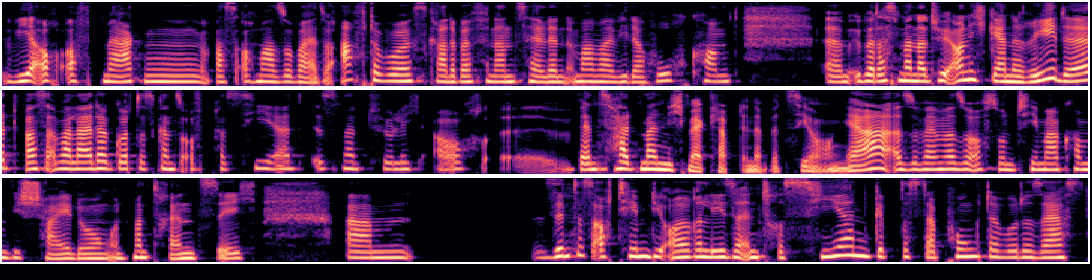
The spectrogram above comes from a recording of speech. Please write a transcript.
wir auch oft merken, was auch mal so bei so Afterworks, gerade bei Finanzhelden immer mal wieder hochkommt, ähm, über das man natürlich auch nicht gerne redet, was aber leider Gottes ganz oft passiert, ist natürlich auch, äh, wenn es halt mal nicht mehr klappt in der Beziehung. Ja, also wenn wir so auf so ein Thema kommen wie Scheidung und man trennt sich, ähm, sind das auch Themen, die eure Leser interessieren? Gibt es da Punkte, wo du sagst,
